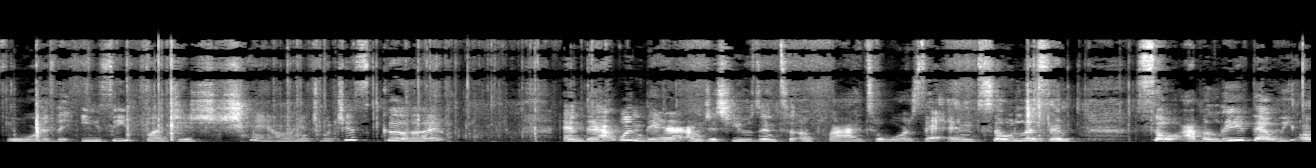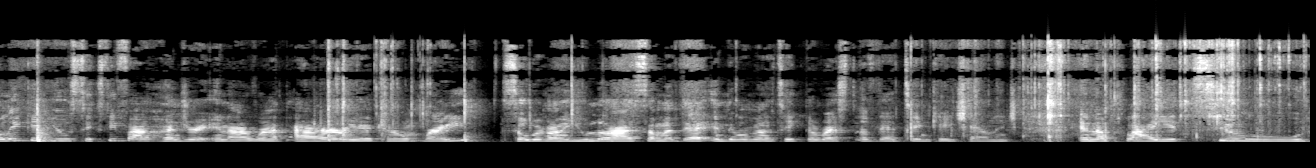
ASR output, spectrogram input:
for the Easy Budget Challenge, which is good. And that one there, I'm just using to apply towards that. And so listen, so I believe that we only can use 6500 in our Roth IRA account, right? So we're going to utilize some of that and then we're going to take the rest of that 10K challenge and apply it to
